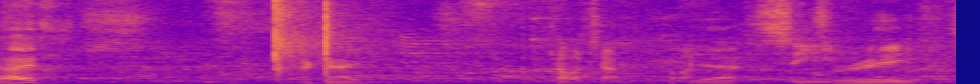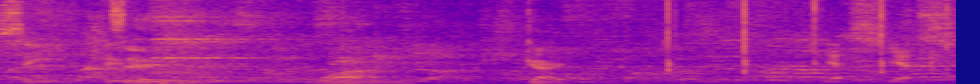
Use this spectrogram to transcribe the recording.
right? Okay. Come on, champ. Come on. Yeah. C, Three, C, two, one, go. Yes, yes.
